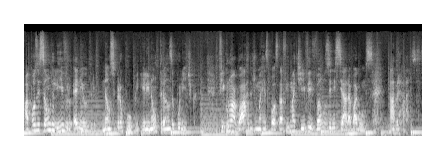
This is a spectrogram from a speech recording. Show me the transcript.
A posição do livro é neutra, não se preocupem, ele não transa política. Fico no aguardo de uma resposta afirmativa e vamos iniciar a bagunça. Abraços.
